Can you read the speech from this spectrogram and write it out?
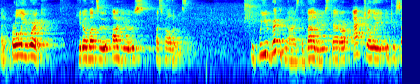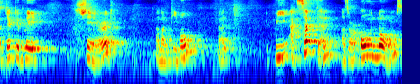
an early work, Hiromatsu argues as follows If we recognize the values that are actually intersubjectively shared among people, and if we accept them as our own norms,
